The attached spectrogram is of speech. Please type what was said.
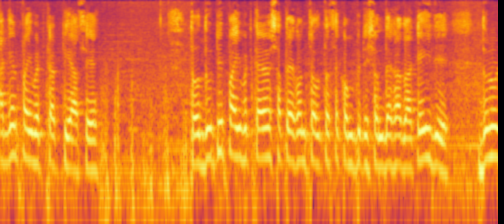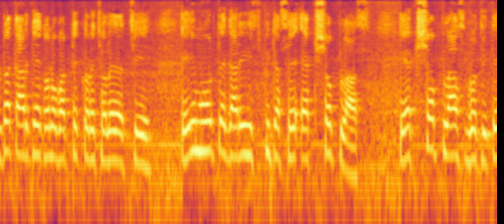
আগের প্রাইভেট কারটি আছে। তো দুটি প্রাইভেট কারের সাথে এখন চলতেছে কম্পিটিশন দেখা যাক, এই যে দুটা কারকে এখন ওভারটেক করে চলে যাচ্ছি। এই মুহূর্তে গাড়ির স্পিড আছে একশো প্লাস একশো প্লাস গতিতে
